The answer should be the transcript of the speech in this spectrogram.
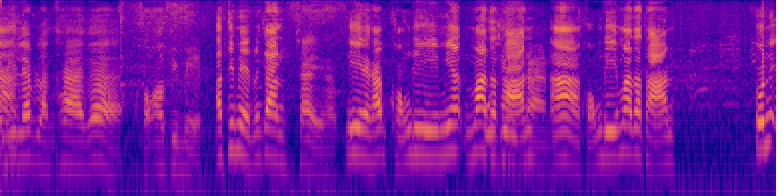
นนี้แรปหลังคาก็ของอัลติเมทอัติเมตเหมือนกัน ใช่ครับ นี่นะครับ ของดีมีมาตรฐาน ผู้เชี่ยวชาญ อ่า ของดีมาตรฐาน ตัวนี้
